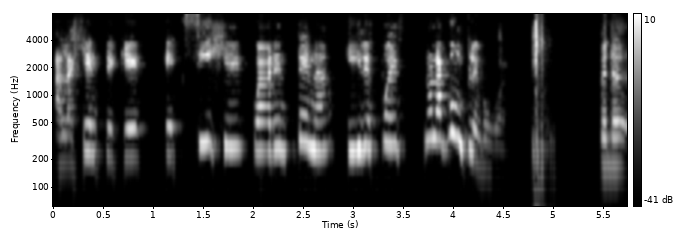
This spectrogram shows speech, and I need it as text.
a la gente que exige cuarentena y después no la cumple, pues, weón. pero,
